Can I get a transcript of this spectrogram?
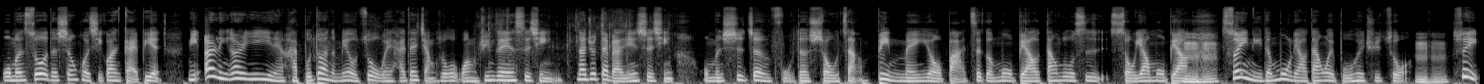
我们所有的生活习惯改变，你二零二一年还不断的没有作为，还在讲说网军这件事情，那就代表一件事情，我们市政府的首长并没有把这个目标当做是首要目标，嗯哼，所以你的幕僚单位不会去做。嗯哼，所以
